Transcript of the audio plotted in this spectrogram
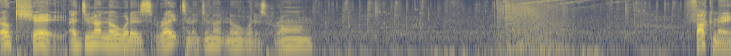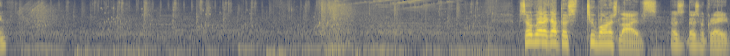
Okay, I do not know what is right and I do not know what is wrong. Fuck me. So glad I got those two bonus lives. Those those were great.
